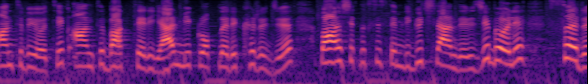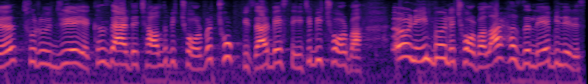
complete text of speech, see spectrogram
Antibiyotik, antibakteriyel, mikropları kırıcı, bağışıklık sistemini güçlendirici böyle sarı, turuncuya yakın zerdeçallı bir çorba. Çok güzel, besleyici bir çorba. Örneğin böyle çorbalar hazırlayabiliriz.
